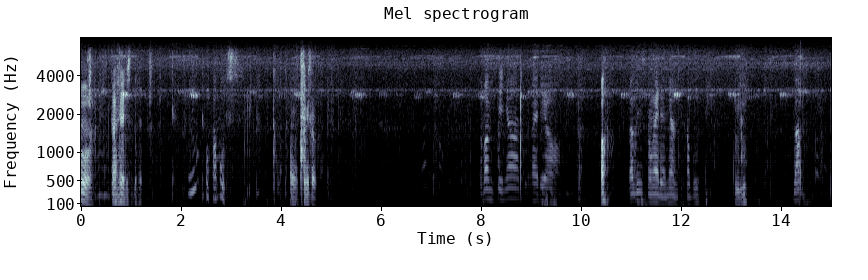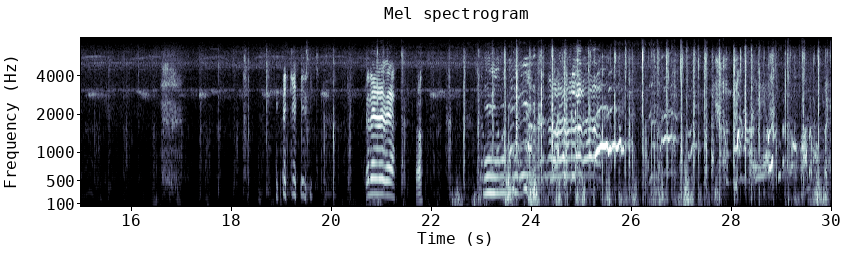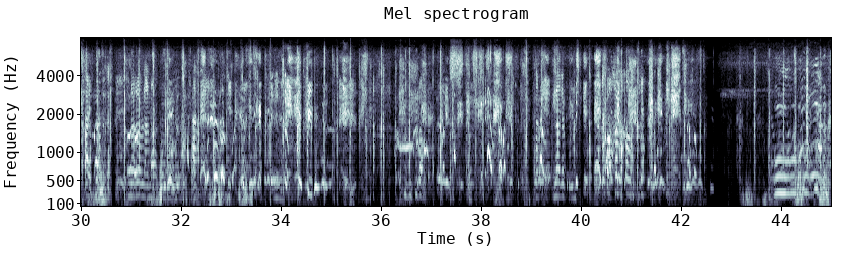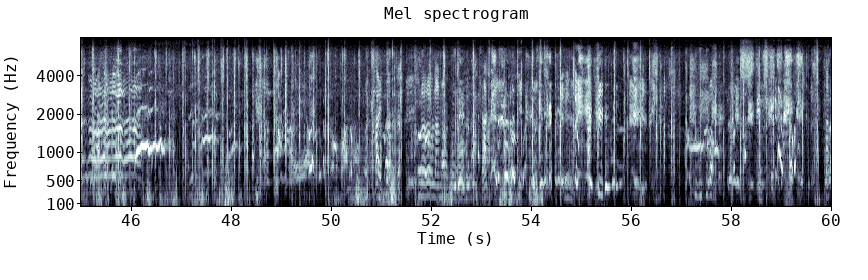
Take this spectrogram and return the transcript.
oh oh kabus oh kami kau Bamsinya sungai dia. Oh, tapi sungai dia yang kabur. Dulu. Lap. Hah? Uh. sắc. Nó được cũng Khai nó đâu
